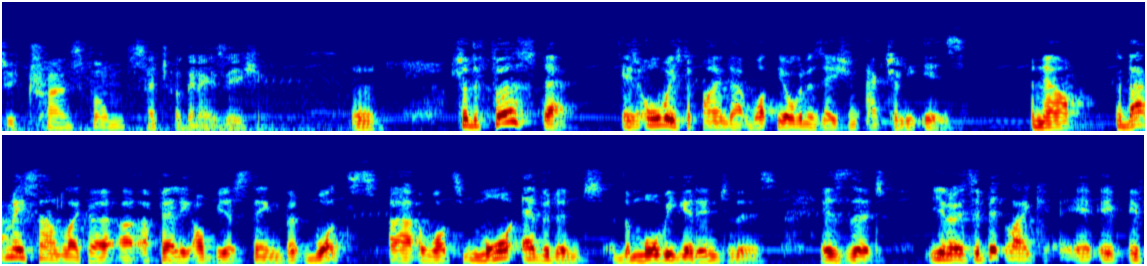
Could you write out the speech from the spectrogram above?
to transform such organization. Mm. So the first step is always to find out what the organization actually is. Now, that may sound like a, a fairly obvious thing, but what's uh, what's more evident the more we get into this is that you know it's a bit like if, if,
